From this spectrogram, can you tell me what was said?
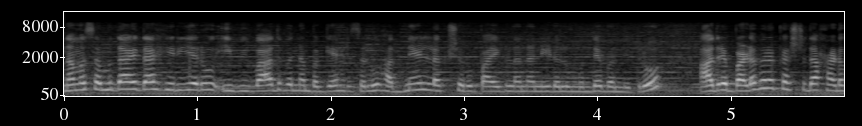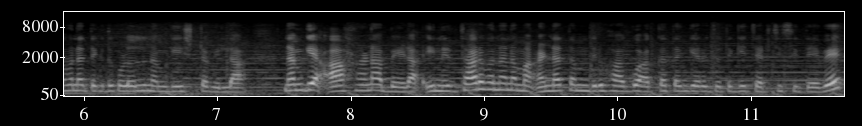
ನಮ್ಮ ಸಮುದಾಯದ ಹಿರಿಯರು ಈ ವಿವಾದವನ್ನು ಬಗೆಹರಿಸಲು ಹದಿನೇಳು ಲಕ್ಷ ರೂಪಾಯಿಗಳನ್ನು ನೀಡಲು ಮುಂದೆ ಬಂದಿದ್ರು. ಆದರೆ ಬಡವರ ಕಷ್ಟದ ಹಣವನ್ನು ತೆಗೆದುಕೊಳ್ಳಲು ನಮಗೆ ಇಷ್ಟವಿಲ್ಲ. ನಮಗೆ ಆ ಹಣ ಬೇಡ. ಈ ನಿರ್ಧಾರವನ್ನು ನಮ್ಮ ಅಣ್ಣ ತಮ್ಮದಿರು ಹಾಗೂ ಅಕ್ಕ ತಂಗಿಯರ ಜೊತೆಗೆ ಚರ್ಚಿಸಿದ್ದೇವೆ.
